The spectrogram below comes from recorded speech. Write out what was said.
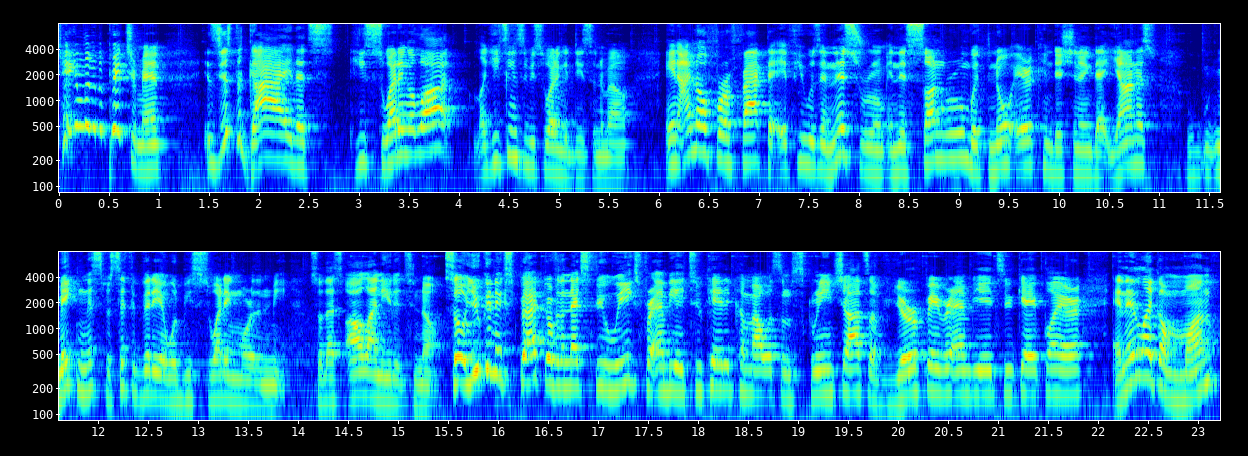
take a look at the picture, man. It's just a guy that's he's sweating a lot. Like he seems to be sweating a decent amount. And I know for a fact that if he was in this room, in this sunroom with no air conditioning, that Giannis making this specific video would be sweating more than me. So that's all I needed to know. So you can expect over the next few weeks for NBA 2K to come out with some screenshots of your favorite NBA 2K player and then like a month,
